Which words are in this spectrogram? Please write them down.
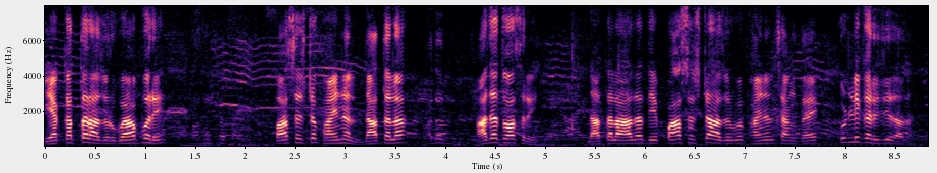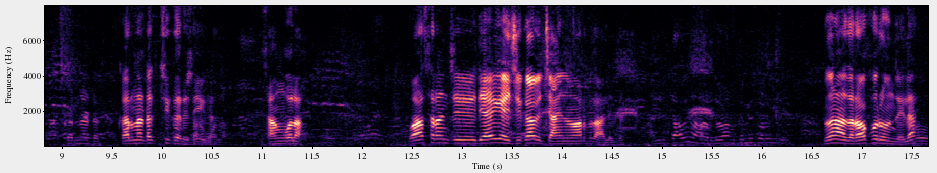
एकाहत्तर हजार रुपये. ऑफर आहे. पासष्ट फायनल दाताला? आदत वासरे. दाताला आदत आहे. पासष्ट हजार रुपये फायनल सांगताय. कुठली खरेदी आहे दादा? कर्नाटक. कर्नाटकची खरेदी आहे का? सांगोला वासरांचे द्याय घ्यायचे का चॅनल मार्फत आले तर? आणि जाऊ ना दोन कमी करून दे. दोन हजार ऑफर होऊन जाईल हा? हो.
